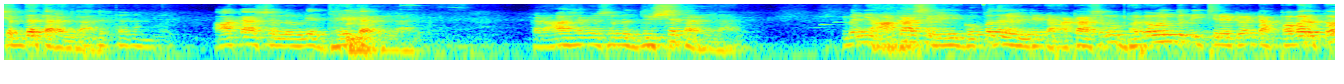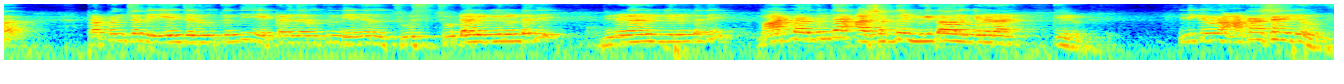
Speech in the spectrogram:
శబ్ద తరంగాలు. ఆకాశంలో ఉండే ధ్వని తరంగాలు. ఇక్కడ ఆకాశంలో దృశ్య తరంగాలు. ఇవన్నీ ఆకాశం. ఏంది? గొప్పతనం ఏంటంటే ఆకాశము భగవంతుడు ఇచ్చినటువంటి ఆ పవర్తో ప్రపంచంలో ఏం జరుగుతుంది ఎక్కడ జరుగుతుంది ఏం జరుగుతుంది చూసి చూడడానికి వీలుంటుంది వినడానికి వీలుంటుంది మాట్లాడుతుంటే ఆ శబ్దం మిగతా వాళ్ళకి వినడానికి వీలుంటుంది. ఇది కేవలం ఆకాశానికే ఉంది.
